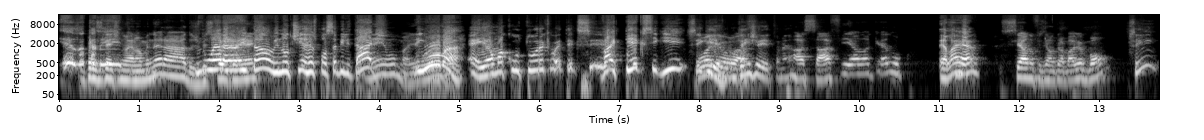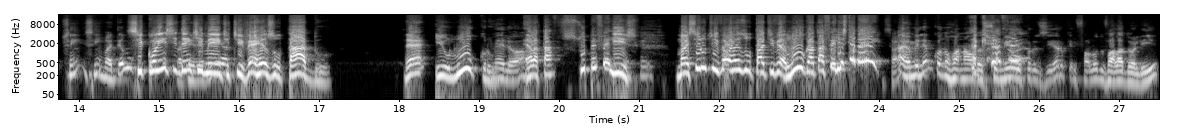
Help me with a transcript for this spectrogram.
Exatamente. O presidente não era nomeado, não era então e não tinha responsabilidade nenhuma. Nenhuma. É, e é uma cultura que vai ter que se vai ter que seguir, seguir, não tem jeito, né? A SAF ela quer lucro. Ela sim. é. Se ela não fizer um trabalho bom, sim, sim, sim, vai ter lucro. Se coincidentemente tiver resultado, né, e o lucro, Melhor. ela tá super feliz. Perfeito. Mas se não tiver o resultado, tiver lucro, ela tá feliz também. Ah, eu me lembro quando o Ronaldo assumiu o Cruzeiro, que ele falou do Valladolid.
